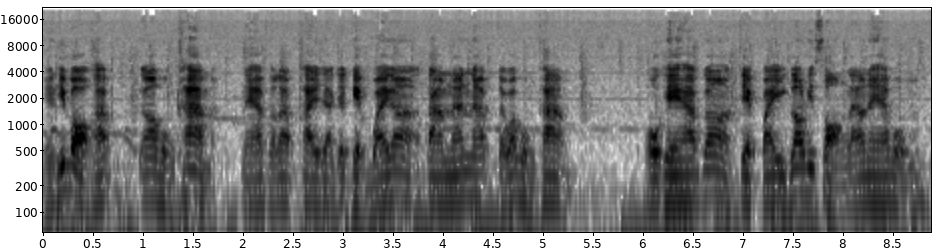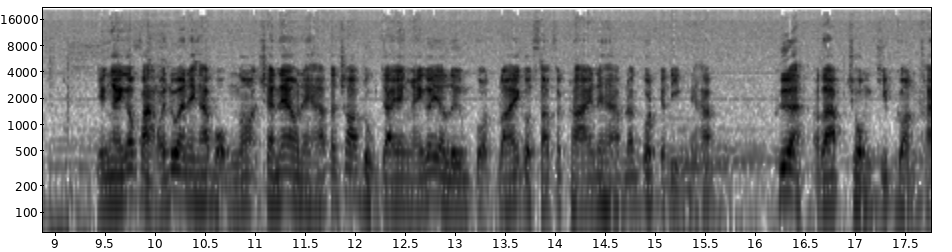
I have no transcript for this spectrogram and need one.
อย่างที่บอกครับ ก็ผมข้ามอะนะครับสำหรับใครอยากจะเก็บไว้ก็ตามนั้นนะครับ แต่ว่าผมข้าม โอเคครับ ก็เจ็บไปอีกรอบที่ 2 แล้วนะครับผม ยังไงก็ฝากไว้ด้วยนะครับ ผมเงาะชาแนลนะครับ ถ้าชอบถูกใจยังไงก็อย่าลืมกดไลค์กด Subscribe นะครับ แล้วกดกระดิ่งนะครับ เพื่อรับชมคลิปก่อนใคร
